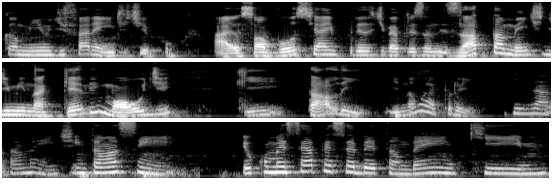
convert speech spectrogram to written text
caminho diferente, tipo, ah, eu só vou se a empresa estiver precisando exatamente de mim naquele molde que tá ali. E não é por aí. Exatamente. Então, assim, eu comecei a perceber também que,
